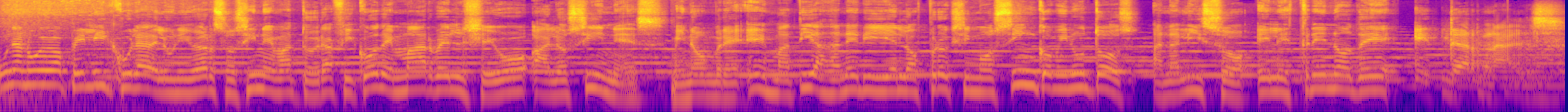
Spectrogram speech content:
Una nueva película del universo cinematográfico de Marvel llegó a los cines. Mi nombre es Matías Daneri y en los próximos 5 minutos analizo el estreno de Eternals.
